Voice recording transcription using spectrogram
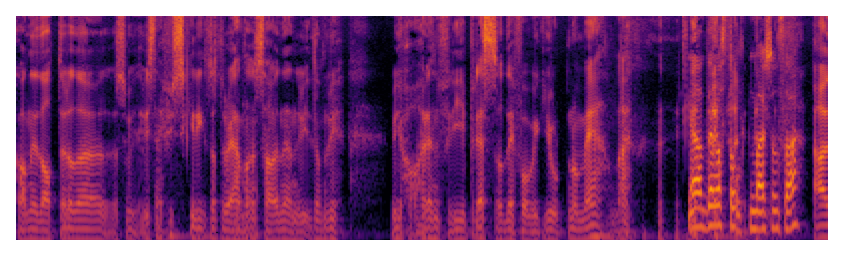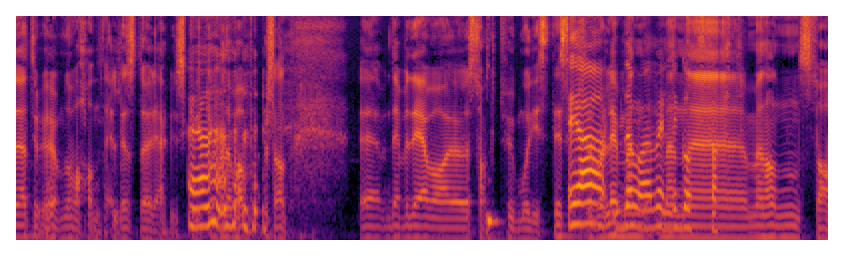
kandidater. og det, Hvis jeg husker riktig, så tror jeg han sa i den videoen vi, vi har en fri presse, og det får vi ikke gjort noe med. Nei. Ja, det var Stoltenberg som sa. Ja, jeg tror om det var han eller Støre, jeg husker ikke. Men det var bare sånn eh, det, det var jo sagt humoristisk, Ja, selvfølgelig. det var veldig men, godt sagt. eh, men han sa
